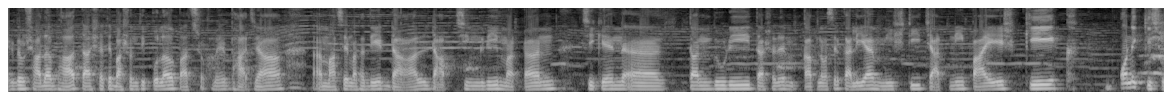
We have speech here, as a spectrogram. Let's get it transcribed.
একদম সাদা ভাত, তার সাথে বাসন্তী পোলাও, পাঁচ রকমের ভাজা মাছের মাথা দিয়ে ডাল, ডাব চিংড়ি, মাটন, চিকেন তন্দুরি, তার সাথে কাতলা মাছের কালিয়া, মিষ্টি, চাটনি, পায়েস, কেক, অনেক কিছু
